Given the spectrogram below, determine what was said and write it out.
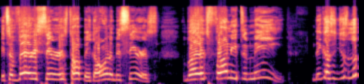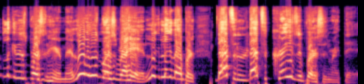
It's a very serious topic. I want to be serious. But it's funny to me because just look look at this person here, man. Look at this person right here. Look look at that person. That's a that's a crazy person right there.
